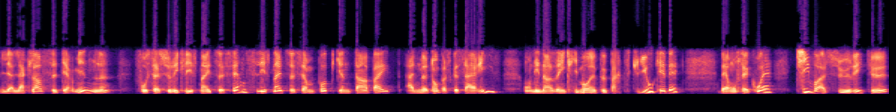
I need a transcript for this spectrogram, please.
la, classe se termine, là, faut s'assurer que les fenêtres se ferment. Si les fenêtres se ferment pas, puis qu'il y a une tempête, admettons parce que ça arrive, on est dans un climat un peu particulier au Québec, ben on fait quoi? Qui va assurer que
